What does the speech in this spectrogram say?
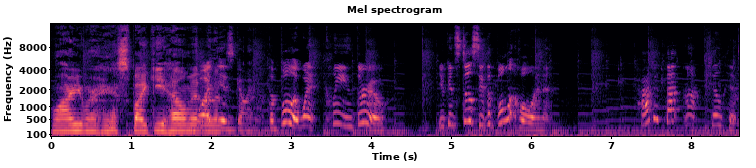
Why are you wearing a spiky helmet? What an- going on? The bullet went clean through. You can still see the bullet hole in it. How did that not kill him?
